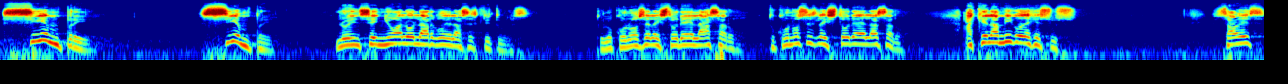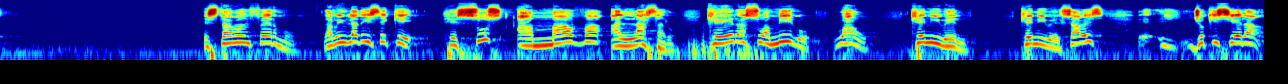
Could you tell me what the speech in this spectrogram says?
siempre, siempre lo enseñó a lo largo de las escrituras. Tú lo conoces la historia de Lázaro. Tú conoces la historia de Lázaro. Aquel amigo de Jesús. ¿Sabes? Estaba enfermo. La Biblia dice que Jesús amaba a Lázaro, que era su amigo. ¡Wow! ¡Qué nivel! ¿Qué nivel? ¿Sabes? Eh, yo quisiera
